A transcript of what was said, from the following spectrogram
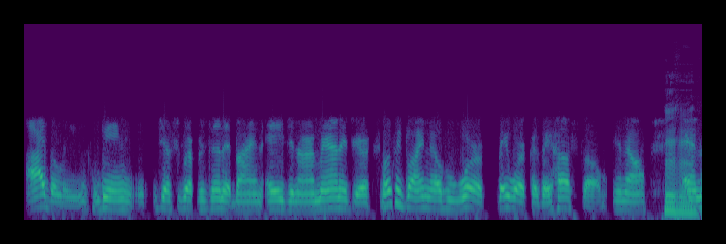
I believe, being just represented by an agent or a manager. Most people I know who work, they work because they hustle, you know. Mm-hmm. And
